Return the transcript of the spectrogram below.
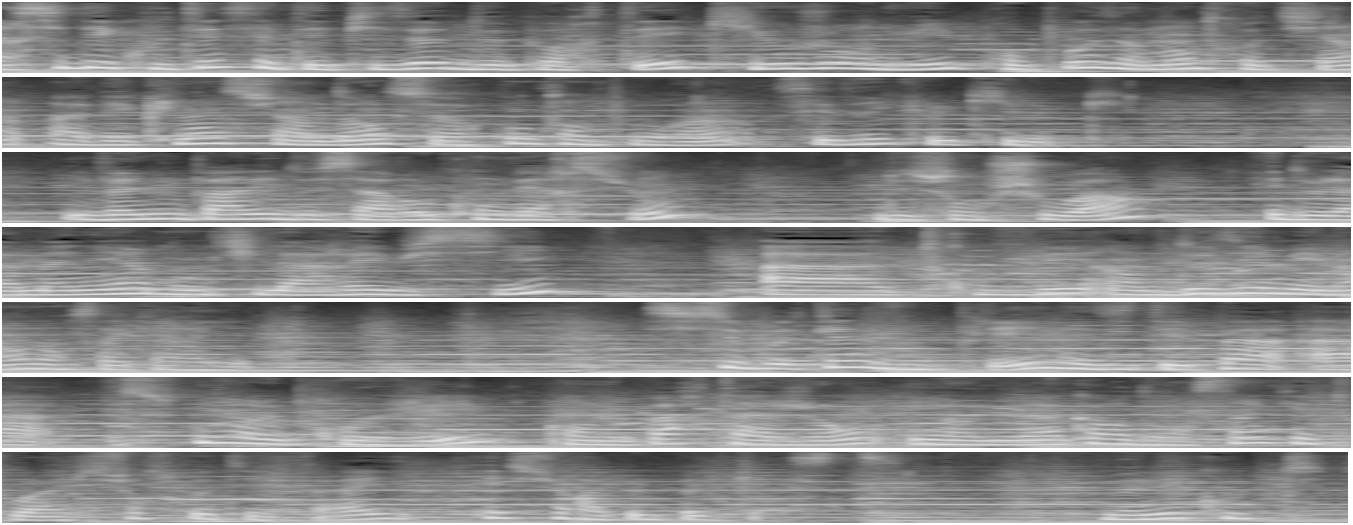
Merci d'écouter cet épisode de Portée qui aujourd'hui propose un entretien avec l'ancien danseur contemporain Cédric Lequiloc. Il va nous parler de sa reconversion, de son choix et de la manière dont il a réussi à trouver un deuxième élan dans sa carrière. Si ce podcast vous plaît, n'hésitez pas à soutenir le projet en le partageant et en lui accordant 5 étoiles sur Spotify et sur Apple Podcasts. Bonne écoute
